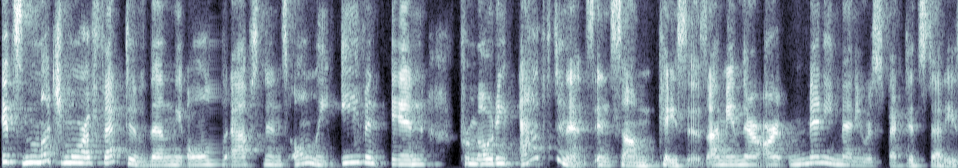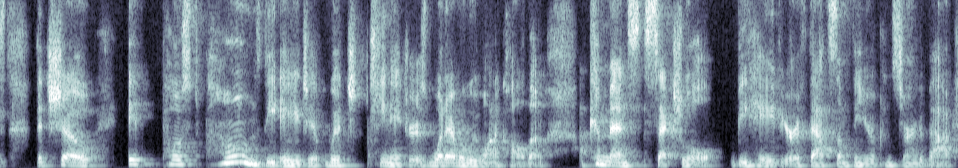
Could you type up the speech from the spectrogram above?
It's much more effective than the old abstinence only, even in promoting abstinence in some cases. I mean, there are many, many respected studies that show it postpones the age at which teenagers, whatever we want to call them, commence sexual behavior, if that's something you're concerned about.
